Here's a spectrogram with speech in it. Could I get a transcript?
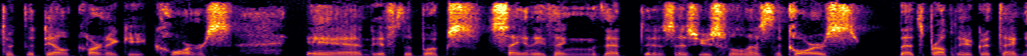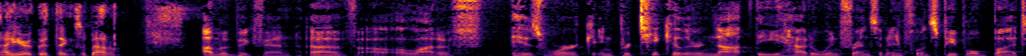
took the Dale Carnegie course. And if the books say anything that is as useful as the course, that's probably a good thing. I hear good things about him. I'm a big fan of a lot of his work, in particular, not the how to win friends and influence people, but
